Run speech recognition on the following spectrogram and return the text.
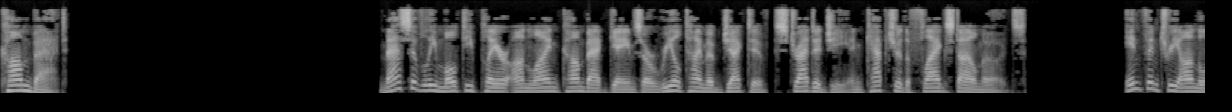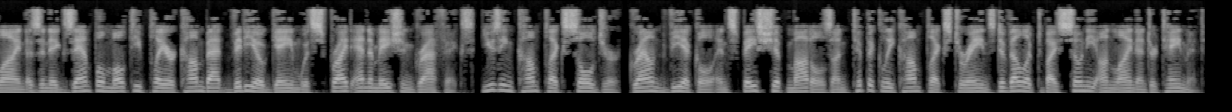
Combat Massively multiplayer online combat games are real-time objective, strategy and capture the flag style modes. Infantry Online is an example multiplayer combat video game with sprite animation graphics, using complex soldier, ground vehicle and spaceship models on typically complex terrains developed by Sony Online Entertainment.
